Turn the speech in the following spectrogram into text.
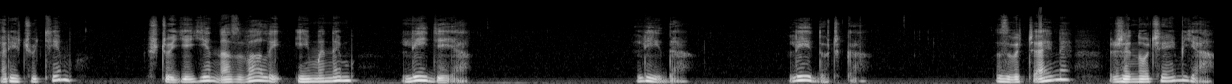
Річ у тім, що її назвали іменем Лідія. Ліда, Лідочка. Звичайне жіноче ім'я.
